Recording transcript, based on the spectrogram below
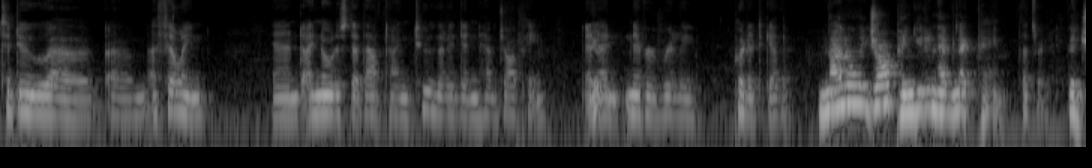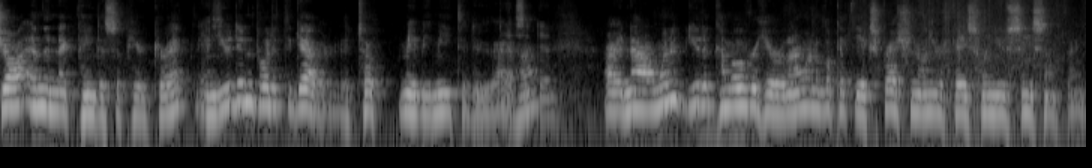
to do uh, um, a filling, and I noticed at that time too that I didn't have jaw pain, and Yep. I never really put it together. Not only jaw pain, you didn't have neck pain. That's right. The jaw and the neck pain disappeared, correct? Yes. And you didn't put it together. It took maybe me to do that, yes, huh? it did. All right, now I wanted you to come over here and I want to look at the expression on your face when you see something.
